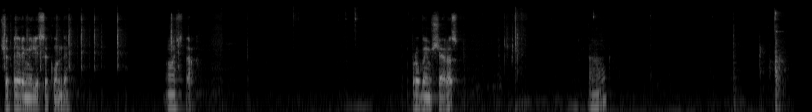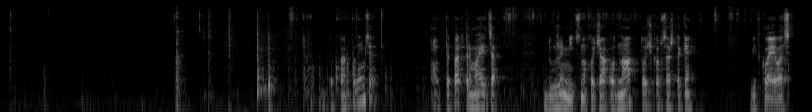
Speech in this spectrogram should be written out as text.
4 мілісекунди. Ось так. Пробуємо ще раз. Так. Тепер подивимося. От тепер тримається дуже міцно. Хоча одна точка все ж таки відклеїлась.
